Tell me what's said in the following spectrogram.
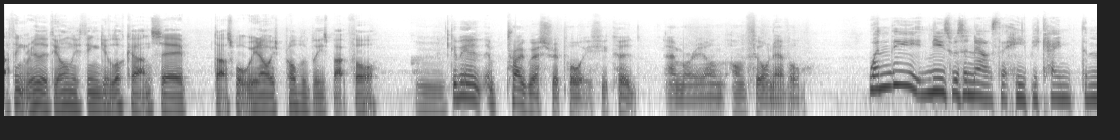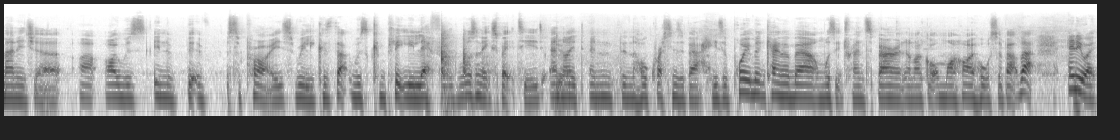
I think really the only thing you look at and say that's what we know is probably his back four. Give me a, a progress report, if you could, Anne-Marie, on, on Phil Neville. When the news was announced that he became the manager, uh, I was in a bit of surprise, really, because that was completely left field, wasn't expected. And Yeah. I and then the whole questions about his appointment came about, and was it transparent? And I got on my high horse about that. Anyway,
